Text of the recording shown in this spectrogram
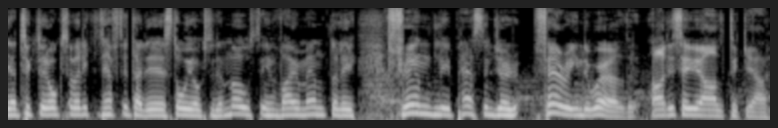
jag tyckte det också var riktigt häftigt här. Det står ju också the most environmentally friendly passenger ferry in the world. Ja, det säger ju allt tycker jag.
